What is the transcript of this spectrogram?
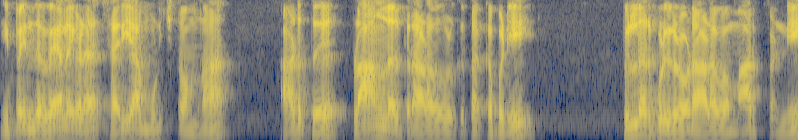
இப்போ இந்த வேலைகளை சரியாக முடிச்சிட்டோம்னா அடுத்து பிளானில் இருக்கிற அளவுகளுக்கு தக்கபடி பில்லர் குழிகளோட அளவை மார்க் பண்ணி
